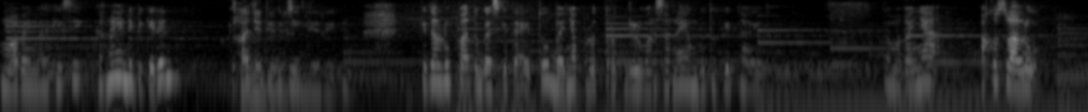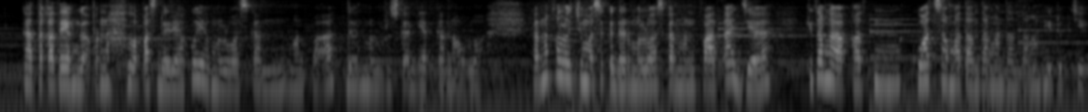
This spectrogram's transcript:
mau ngapain lagi sih? Karena yang dipikirin kita Hanya diri sendiri. kita lupa tugas kita itu banyak perut-perut di luar sana yang butuh kita gitu. Tuh, makanya aku selalu kata-kata yang nggak pernah lepas dari aku yang meluaskan manfaat dan meluruskan niat karena Allah. Karena kalau cuma sekedar meluaskan manfaat aja kita nggak akan kuat sama tantangan-tantangan hidup Ci.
